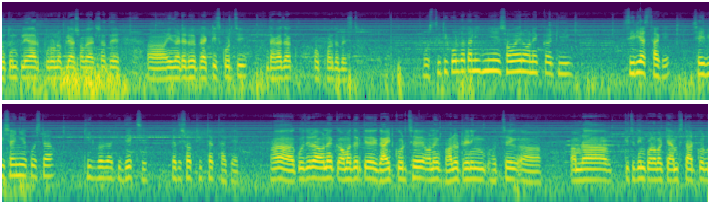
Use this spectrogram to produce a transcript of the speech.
নতুন প্লেয়ার পুরনো প্লেয়ার সবাই একসাথে ইউনাইটেড হয়ে প্র্যাকটিস করছি। দেখা যাক হোপ ফর দ্য বেস্ট প্রস্তুতি কলকাতা নিয়ে সবাইয়ের অনেক আর কি সিরিয়াস থাকে। সেই বিষয় নিয়ে কোচটা ঠিকভাবে আর কি দেখছে যাতে সব ঠিকঠাক থাকে আর কি। হ্যাঁ কোচেরা অনেক আমাদেরকে গাইড করছে অনেক ভালো ট্রেনিং হচ্ছে আমরা কিছুদিন পর আবার ক্যাম্প স্টার্ট করব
